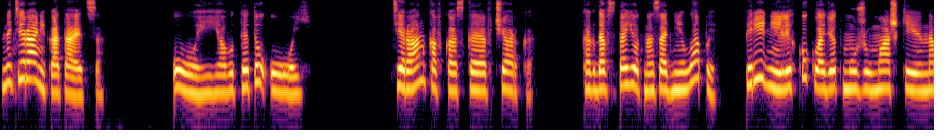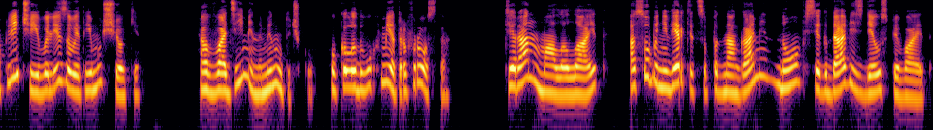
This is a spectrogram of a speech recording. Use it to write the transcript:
На тиране катается. Ой, а вот это ой. Тиран — кавказская овчарка. Когда встает на задние лапы, Передний легко кладет мужу Машки на плечи и вылизывает ему щеки. А в Вадиме, на минуточку, около двух метров роста. Тиран мало лает, особо не вертится под ногами, но всегда везде успевает.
